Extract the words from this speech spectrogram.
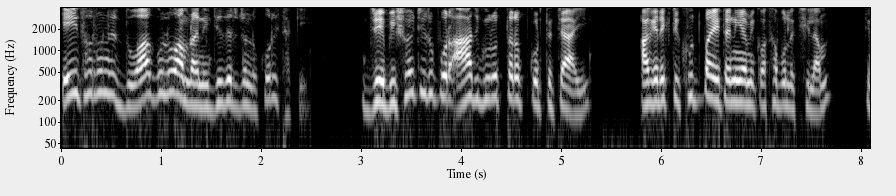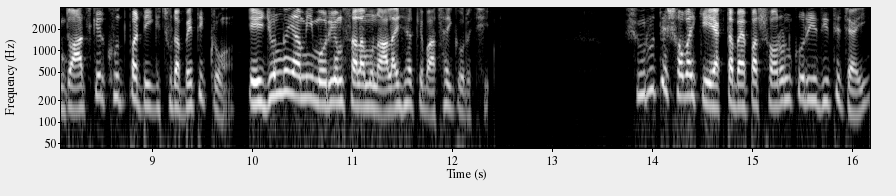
এই ধরনের দোয়াগুলো আমরা নিজেদের জন্য করে থাকি। যে বিষয়টির উপর আজ গুরুত্বারোপ করতে চাই, আগের একটি খুদ্া এটা নিয়ে আমি কথা বলেছিলাম, কিন্তু আজকের খুদ্াটি কিছুটা ব্যতিক্রম। এই জন্যই আমি মরিয়ম সালামুন আলাইহাকে বাছাই করেছি। শুরুতে সবাইকে একটা ব্যাপার স্মরণ করিয়ে দিতে চাই।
